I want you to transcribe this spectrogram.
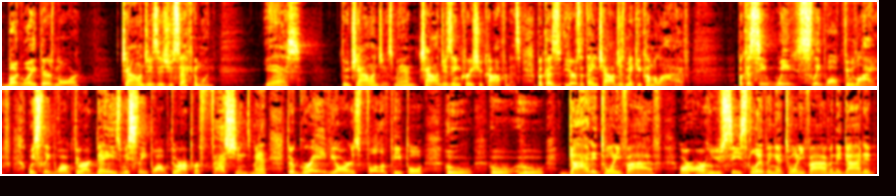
But wait, there's more. Challenges is your second one. Yes. Do challenges, man. Challenges increase your confidence. Because here's the thing challenges make you come alive. Because see, we sleepwalk through life. We sleepwalk through our days. We sleepwalk through our professions, man. The graveyard is full of people who, who, who died at 25 or, or who ceased living at 25 and they died at,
